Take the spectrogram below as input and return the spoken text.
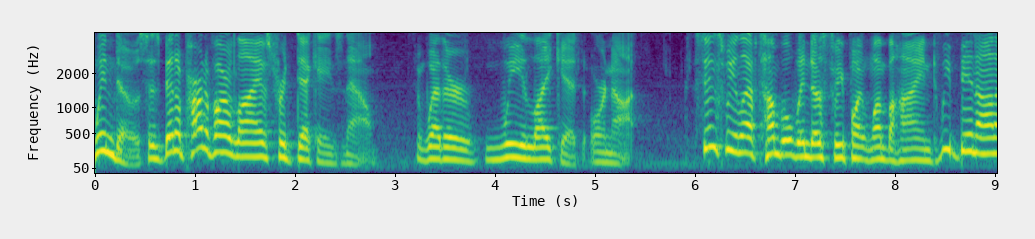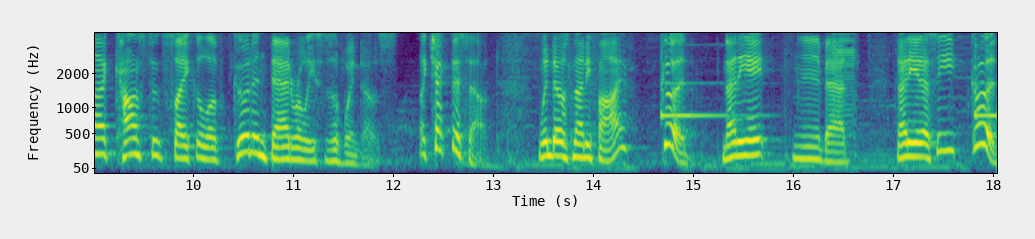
Windows has been a part of our lives for decades now, whether we like it or not. Since we left humble Windows 3.1 behind, we've been on a constant cycle of good and bad releases of Windows. Like, check this out Windows 95, good. 98, eh, bad. 98 SE, good.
